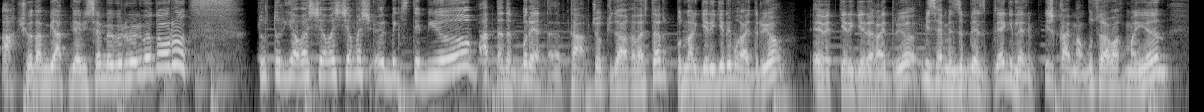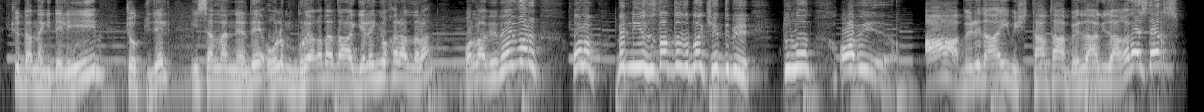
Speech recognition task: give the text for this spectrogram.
Ah şuradan bir atlayabilsem öbür bölüme doğru. Dur dur yavaş yavaş yavaş ölmek istemiyorum. Atladım buraya atladım. Tamam çok güzel arkadaşlar. Bunlar geri geri mi kaydırıyor? Evet geri geri kaydırıyor. Biz hemen zıplaya zıplaya gidelim. Hiç kaymam kusura bakmayın. Şuradan da gidelim. Çok güzel. İnsanlar nerede? Oğlum buraya kadar daha gelen yok herhalde lan. Vallahi bir ben varım. Oğlum ben niye hızlandırdım lan kendimi? Dur lan abi. Aa böyle daha iyiymiş. Tamam tamam böyle daha güzel arkadaşlar.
